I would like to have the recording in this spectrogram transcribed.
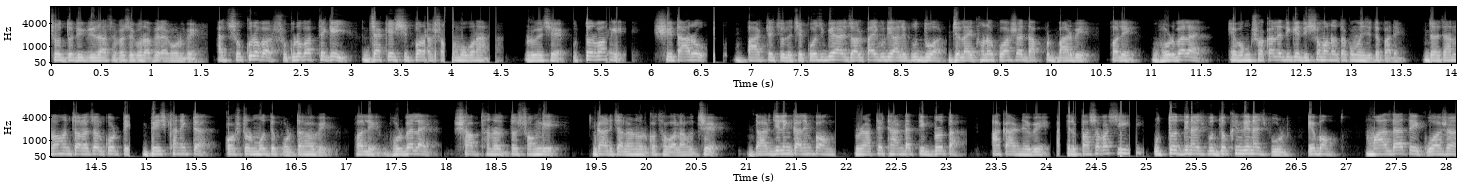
চোদ্দ ডিগ্রির আশেপাশে ঘোরাফেরা করবে। আজ শুক্রবার শুক্রবার থেকেই জাকিয়ে শীত পড়ার সম্ভাবনা রয়েছে। উত্তরবঙ্গে শীত আরও বাড়তে চলেছে। কোচবিহার জলপাইগুড়ি আলিপুরদুয়ার জেলায় ঘন কুয়াশার দাপট বাড়বে, ফলে ভোরবেলায় এবং সকালের দিকে দৃশ্যমানতা কমে যেতে পারে, যা যানবাহন চলাচল করতে বেশ খানিকটা কষ্টর মধ্যে পড়তে হবে। ফলে ভোরবেলায় সাবধানতার সঙ্গে গাড়ি চালানোর কথা বলা হচ্ছে। দার্জিলিং, কালিম্পং রাতে ঠান্ডার তীব্রতা আকার নেবে। এর পাশাপাশি উত্তর দিনাজপুর, দক্ষিণ দিনাজপুর এবং মালদাতে কুয়াশা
